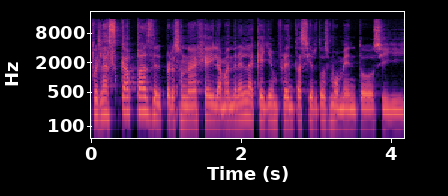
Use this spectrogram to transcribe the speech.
pues las capas del personaje y la manera en la que ella enfrenta ciertos momentos y,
